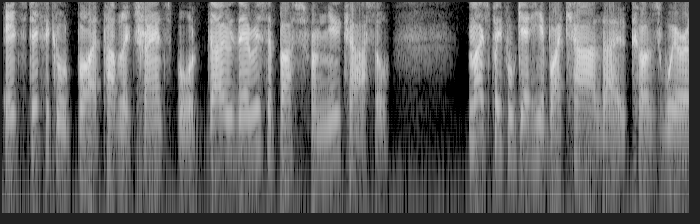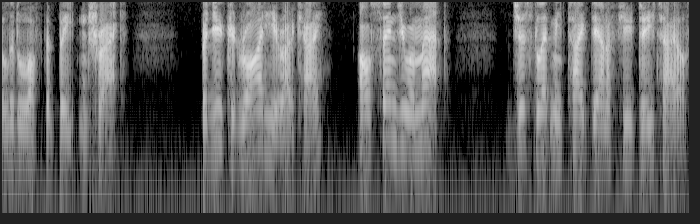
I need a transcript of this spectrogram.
It's difficult by public transport, though there is a bus from Newcastle. Most people get here by car, though, 'cause we're a little off the beaten track. But you could ride here, okay? I'll send you a map. Just let me take down a few details.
